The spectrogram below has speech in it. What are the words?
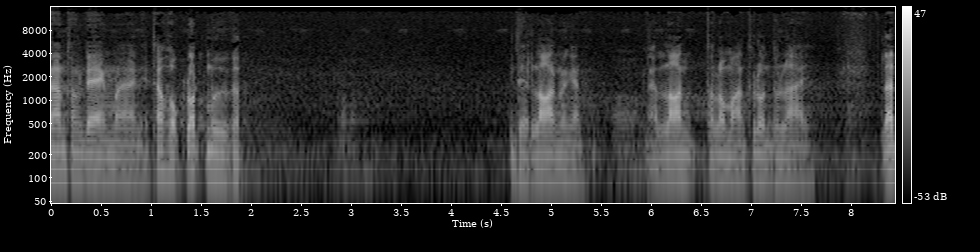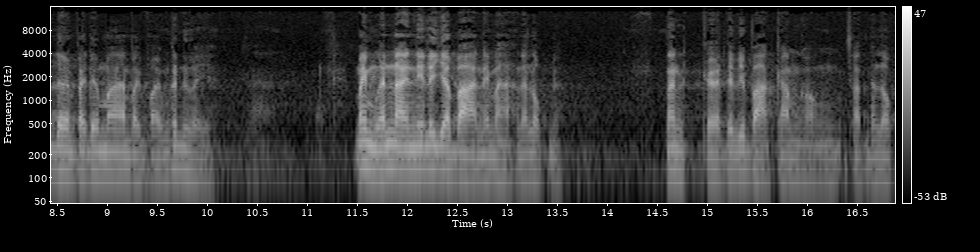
น้ำทองแดงมาเนี่ยถ้าหกรถมือก็ เดือดร้อนเหมือนกันร้อนทรมานทุรนทุราย แล้วเดินไปเดินมาบ่อย ๆ มันก็เหนื่อย ไม่เหมือนในนิรยาบาลในมหานรกเนะนั่นเกิดด้วยวิบากกรรมของสัตว์นรก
